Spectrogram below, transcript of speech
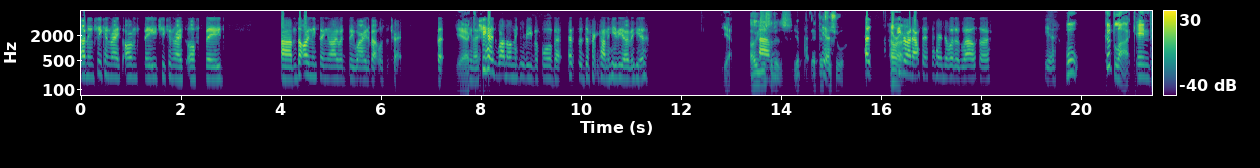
I mean, she can race on speed. She can race off speed. Um, the only thing I would be worried about was the track. Yeah, You know, she has won on the heavy before, but it's a different kind of heavy over here. Yeah. Oh yes, Um, it is. Yep, that, that's yeah. for sure. all right. Everyone else has to handle it as well. So, yeah. Well, good luck, and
